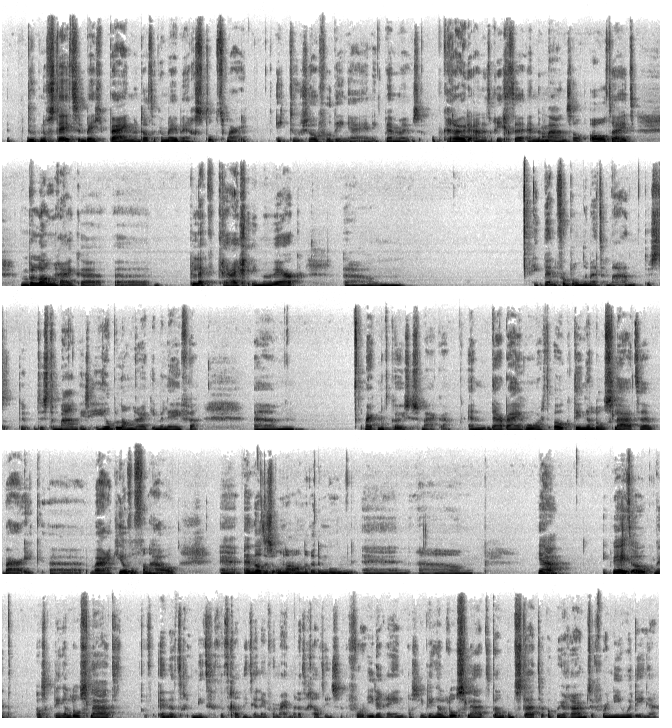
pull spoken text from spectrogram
het doet nog steeds een beetje pijn dat ik ermee ben gestopt, maar ik, ik doe zoveel dingen en ik ben me op kruiden aan het richten. En de maan zal altijd een belangrijke uh, plek krijgen in mijn werk. Ehm, ik ben verbonden met de maan, dus de, dus de maan is heel belangrijk in mijn leven. Um, maar ik moet keuzes maken. En daarbij hoort ook dingen loslaten waar ik, uh, waar ik heel veel van hou. Uh, en dat is onder andere de moon. En um, ja, ik weet ook met, als ik dingen loslaat, en dat, niet, dat geldt niet alleen voor mij, maar dat geldt voor iedereen. Als je dingen loslaat, dan ontstaat er ook weer ruimte voor nieuwe dingen.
